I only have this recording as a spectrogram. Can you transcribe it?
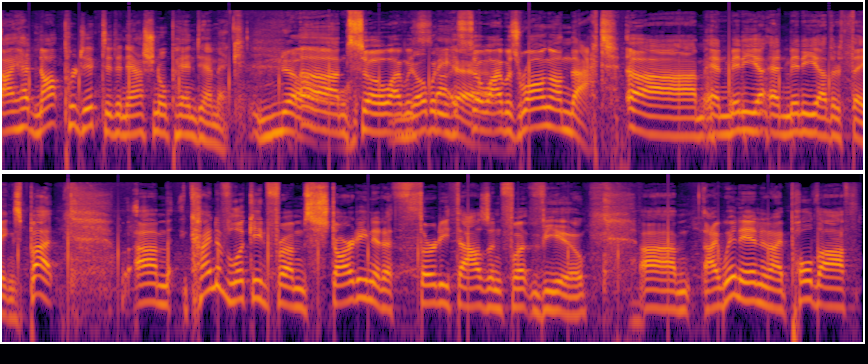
I had not predicted a national pandemic. No. Um, so I was Nobody uh, had. so I was wrong on that, um, and many and many other things. But um, kind of looking from starting at a thirty thousand foot view, um, I went in and I pulled off.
